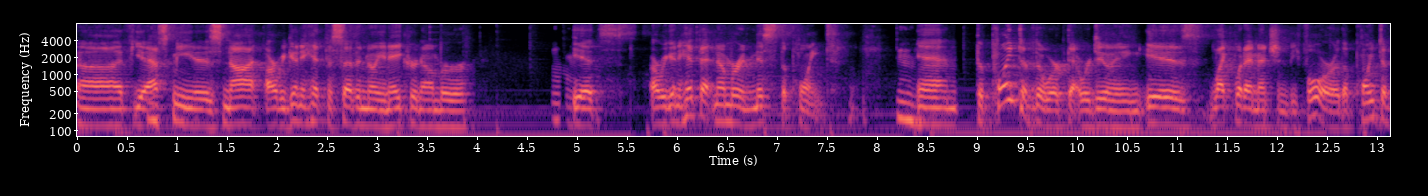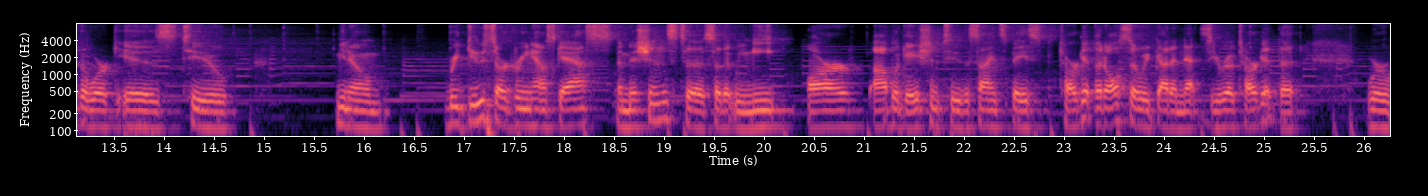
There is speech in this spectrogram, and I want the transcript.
uh, if you ask me, is not are we going to hit the seven million acre number? Mm-hmm. It's are we going to hit that number and miss the point? Mm-hmm. And the point of the work that we're doing is like what I mentioned before. The point of the work is to, you know, reduce our greenhouse gas emissions to so that we meet our obligation to the science-based target, but also we've got a net zero target that we're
